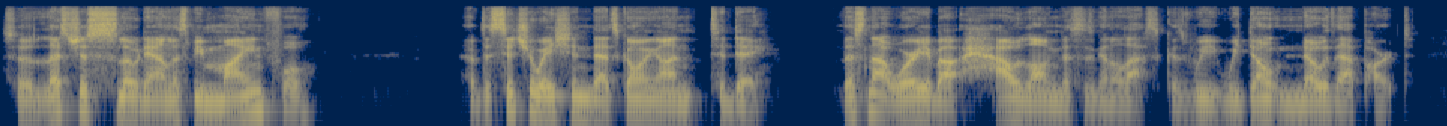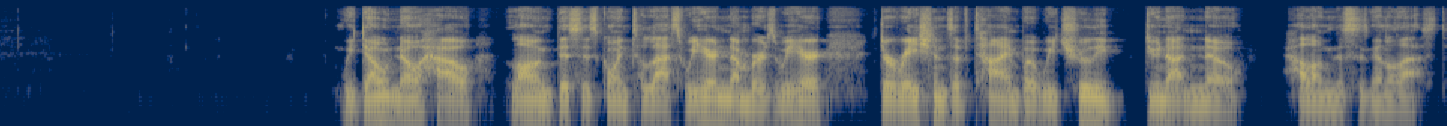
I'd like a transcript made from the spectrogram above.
So let's just slow down. Let's be mindful of the situation that's going on today. Let's not worry about how long this is going to last because we, we don't know that part. We don't know how long this is going to last. We hear numbers, we hear durations of time, but we truly do not know how long this is going to last.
